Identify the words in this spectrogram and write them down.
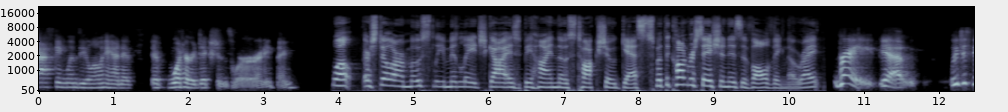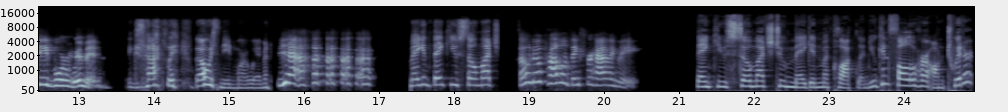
asking Lindsay Lohan if, if what her addictions were or anything. Well, there still are mostly middle aged guys behind those talk show guests, but the conversation is evolving, though, right? Right. Yeah. We just need more women. Exactly. We always need more women. Yeah. Megan, thank you so much. Oh, no problem. Thanks for having me. Thank you so much to Megan McLachlan. You can follow her on Twitter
